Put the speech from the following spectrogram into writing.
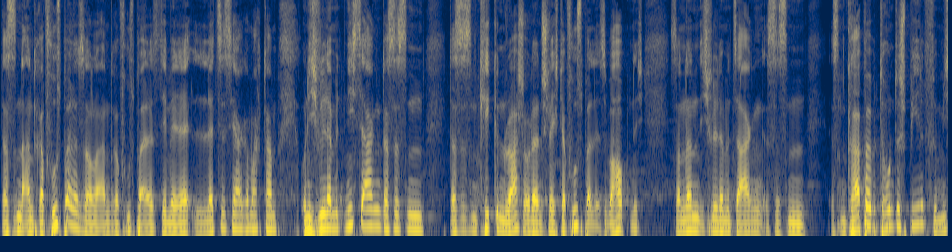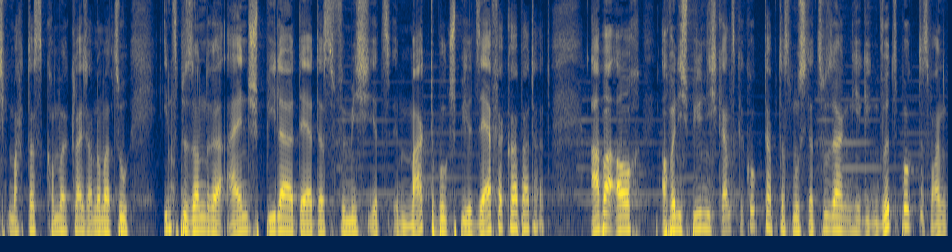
das ist ein anderer Fußball, das ist auch ein anderer Fußball, als den wir letztes Jahr gemacht haben. Und ich will damit nicht sagen, dass es ein, dass es ein Kick and Rush oder ein schlechter Fußball ist, überhaupt nicht. Sondern ich will damit sagen, es ist ein, es ist ein körperbetontes Spiel. Für mich macht das, kommen wir gleich auch nochmal zu, insbesondere ein Spieler, der das für mich jetzt im Magdeburg-Spiel sehr verkörpert hat. Aber auch, auch wenn ich Spiel nicht ganz geguckt habe, das muss ich dazu sagen, hier gegen Würzburg, das war ein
